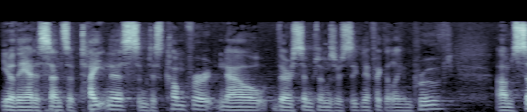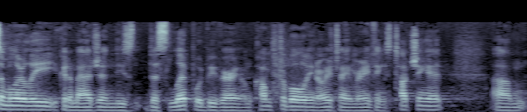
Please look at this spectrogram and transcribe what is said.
you know, they had a sense of tightness, some discomfort. Now their symptoms are significantly improved. Um, similarly, you can imagine these, this lip would be very uncomfortable, you know, anytime anything's touching it. Um,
